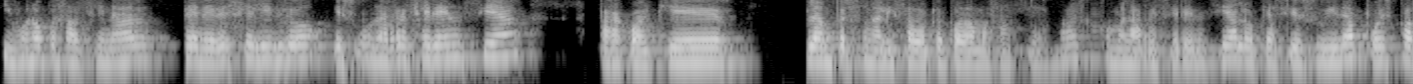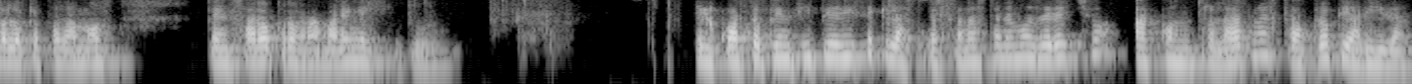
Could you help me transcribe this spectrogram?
y bueno, pues al final tener ese libro es una referencia para cualquier plan personalizado que podamos hacer. ¿no? Es como la referencia a lo que ha sido su vida pues para lo que podamos pensar o programar en el futuro. El cuarto principio dice que las personas tenemos derecho a controlar nuestra propia vida.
